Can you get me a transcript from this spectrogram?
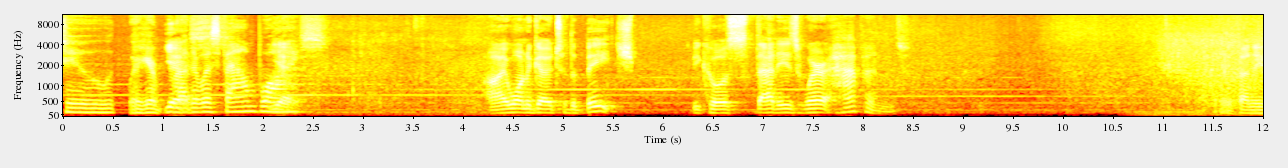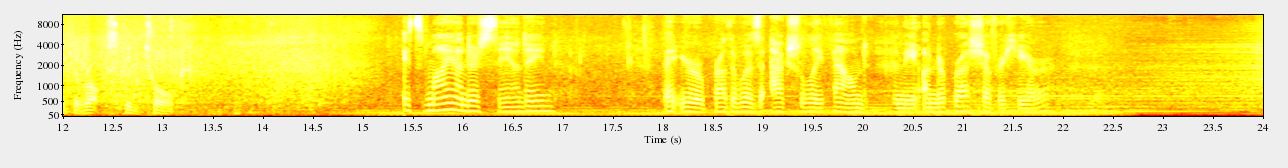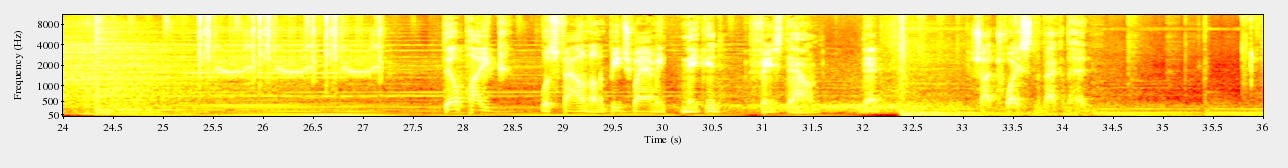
to where your Yes. brother was found? Why? Yes. I want to go to the beach because that is where it happened. If only the rocks could talk. It's my understanding that your brother was actually found in the underbrush over here. Dale Pike was found on a beach in Miami, naked, face down, dead. Shot twice in the back of the head.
